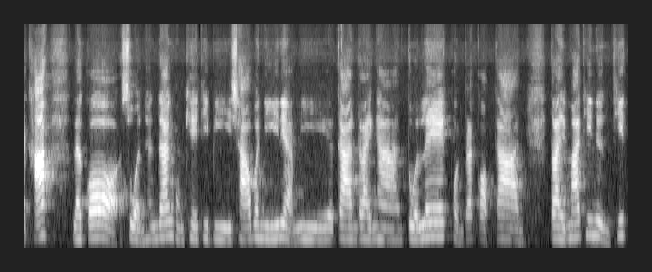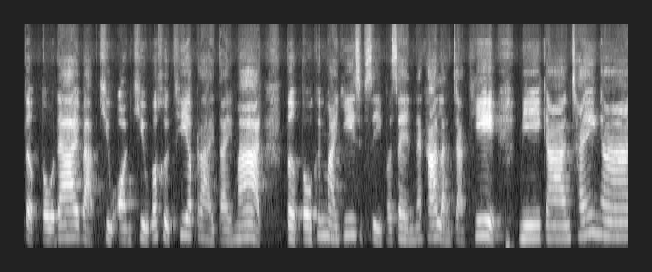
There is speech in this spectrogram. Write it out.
นะคะ แล้วก็ส่วนทางด้านของ KTB เช้าวันนี้เนี่ยมีการรายงานตัวเลขผลประกอบการไตรมาสที่ 1 ที่เติบโตได้แบบ Q on Q ก็คือเทียบรายไตรมาสเติบโตขึ้นมา 24%นะคะหลังจากที่มีการใช้งาน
